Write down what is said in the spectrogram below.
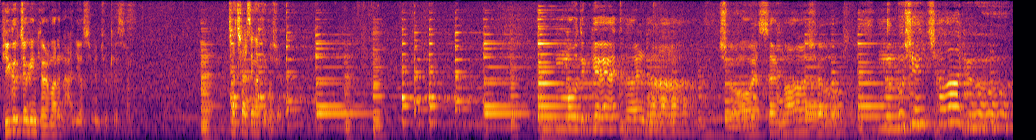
비극적인 결말은 아니었으면 좋겠어. 차차 생각해보자. 모든 게 달라 저 햇살 마저 눈부신 자유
